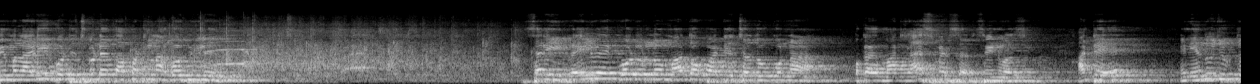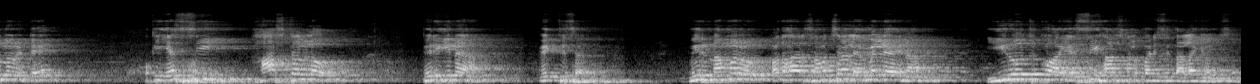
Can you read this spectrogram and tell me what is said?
మిమ్మల్ని అడిగి కొట్టించుకుంటే తప్పట్లు నాకు ఓపిక లేదు. సరే రైల్వే కోడూరులో మాతో పాటే చదువుకున్న ఒక మా క్లాస్మేట్ సార్ శ్రీనివాస్. అంటే నేను ఎందుకు చెప్తున్నానంటే ఒక ఎస్సీ హాస్టల్లో పెరిగిన వ్యక్తి సార్. మీరు నమ్మరు పదహారు సంవత్సరాలు ఎమ్మెల్యే అయినా ఈ రోజుకు ఆ ఎస్సీ హాస్టల్ పరిస్థితి అలాగే ఉంది సార్.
